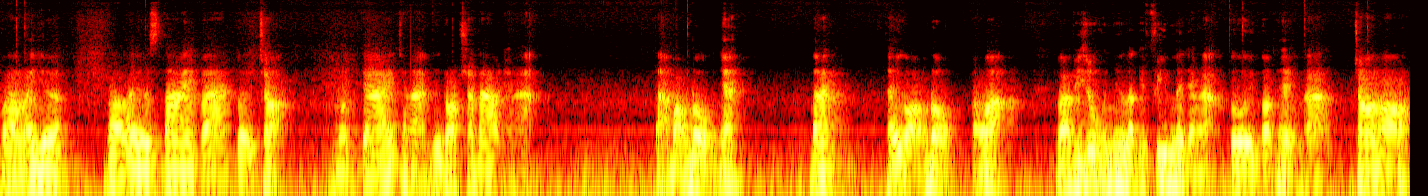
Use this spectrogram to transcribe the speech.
vào layer vào layer style và tôi chọn một cái chẳng hạn như drop shadow chẳng hạn. Tạo bóng đổ nhé. Đây, thấy có bóng đổ, đúng không ạ? Và ví dụ như là cái phim này chẳng hạn, tôi có thể là cho nó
